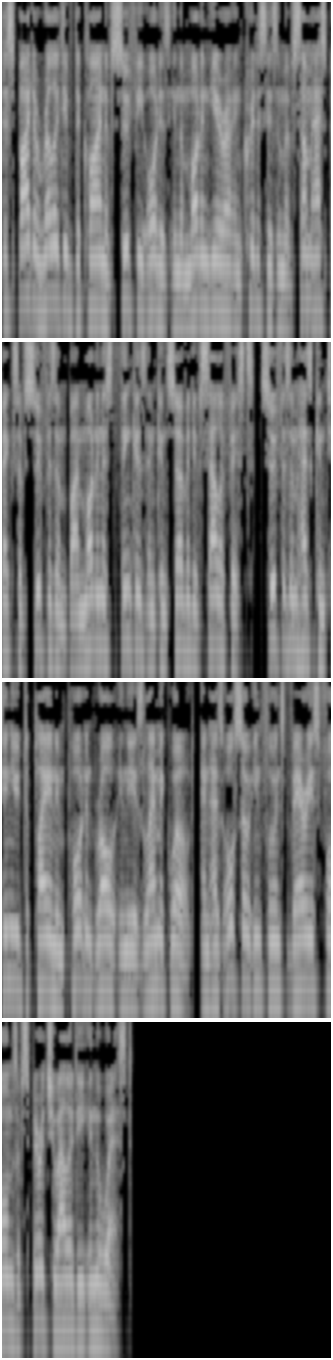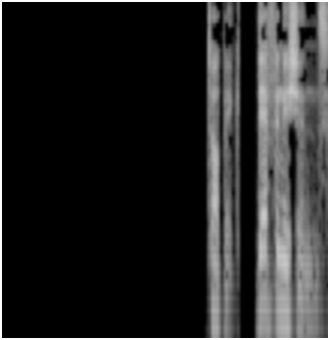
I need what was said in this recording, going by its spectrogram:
Despite a relative decline of Sufi orders in the modern era and criticism of some aspects of Sufism by modernist thinkers and conservative Salafists, Sufism has continued to play an important role in the Islamic world, and has also influenced various forms of spirituality in the West. Definitions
